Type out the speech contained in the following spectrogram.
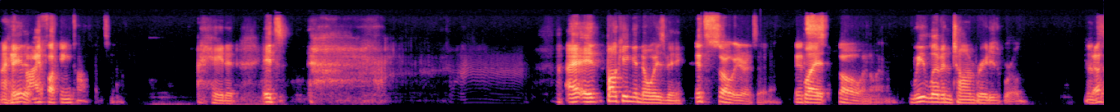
I hate it. I fucking confidence. I hate it. It's I, it fucking annoys me. It's so irritating. It's But- so annoying. We live in Tom Brady's world. That's, Yeah.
